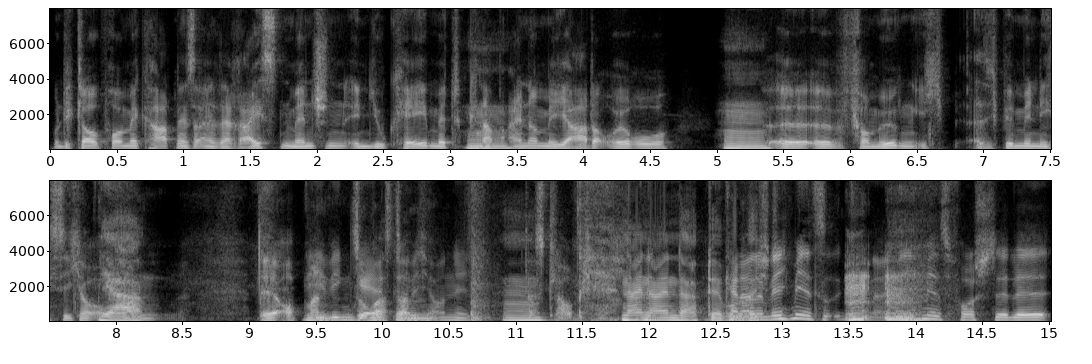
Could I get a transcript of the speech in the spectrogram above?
und ich glaube, Paul McCartney ist einer der reichsten Menschen in UK mit knapp einer Milliarde Euro hm. äh, äh, Vermögen. Ich also ich bin mir nicht sicher, ob Ja. man äh, ob man Nee, wegen sowas Geld glaube dann ich auch nicht. das glaube ich nicht. nein, nein, da habt ihr wohl Keine Ahnung, recht. wenn ich mir jetzt, wenn ich mir jetzt vorstelle,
